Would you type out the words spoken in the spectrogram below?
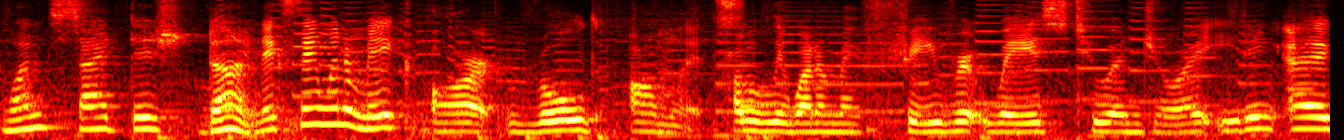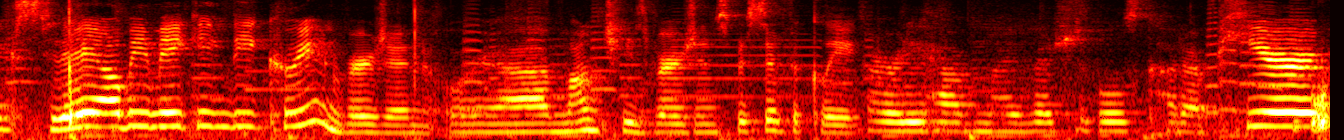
one side dish done. Next thing I'm gonna make are rolled omelets. Probably one of my favorite ways to enjoy eating eggs. Today I'll be making the Korean version, or uh, Maangchi's version specifically. I already have my vegetables cut up here.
